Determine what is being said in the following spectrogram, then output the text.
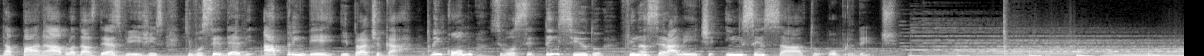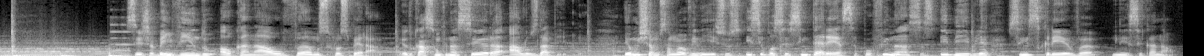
da parábola das 10 virgens que você deve aprender e praticar, bem como se você tem sido financeiramente insensato ou prudente. Seja bem-vindo ao canal Vamos Prosperar, Educação Financeira à Luz da Bíblia. Eu me chamo Samuel Vinícius e se você se interessa por finanças e Bíblia, se inscreva nesse canal.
